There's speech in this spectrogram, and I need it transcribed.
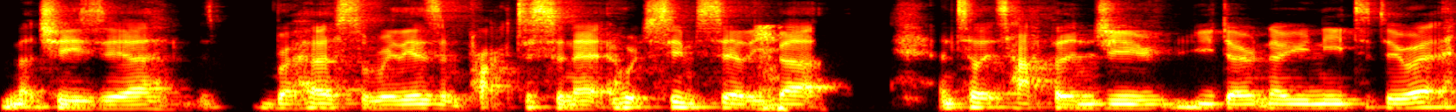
much easier. Rehearsal really isn't practicing it, which seems silly, but until it's happened, you you don't know you need to do it.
